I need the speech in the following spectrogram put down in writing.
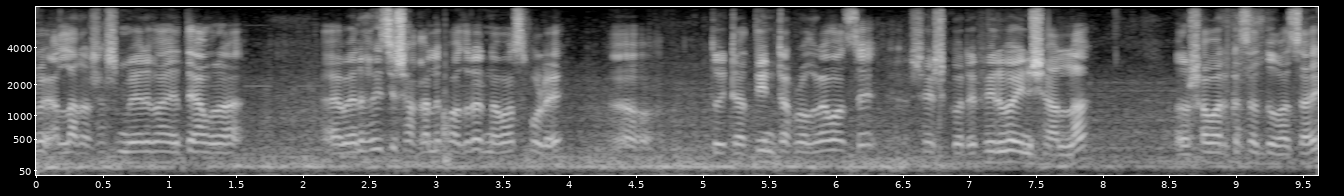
মে- আল্লাহর অশেষ মেহরবানিতে আমরা বের হয়েছি সকালে ফজরের নামাজ পড়ে। দুইটা তিনটা প্রোগ্রাম আছে। শেষ করে ফিরবো ইনশাল্লাহ তো সবার কাছে দোয়া চাই।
